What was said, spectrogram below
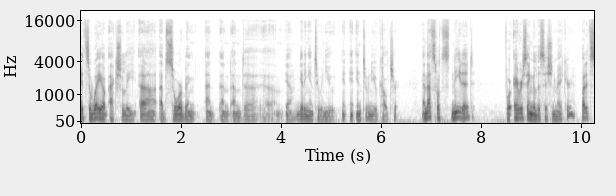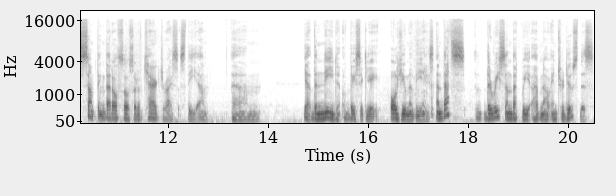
it's a way of actually uh, absorbing and and and uh, um, yeah, getting into a new in, into a new culture, and that's what's needed for every single decision maker. But it's something that also sort of characterizes the um, um, yeah the need of basically all human beings, and that's the reason that we have now introduced this.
